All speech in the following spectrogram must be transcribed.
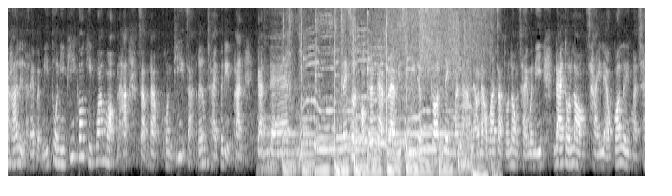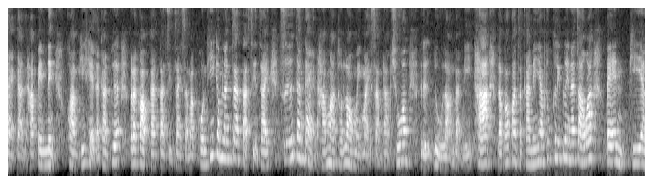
นะคะ หรืออะไรแบบนี้ตัวนี้พี่ก็คิดว่าเหมาะนะคะสำหรับคนที่จะเริ่มใช้ผลิตภัณฑ์กันแดด ในส่วนของกันแดดแบรนด์มิสมีเนี่ยพี่ก็เล็งมานานแล้วนะว่าจะทดลองใช้วันนี้ได้ทดลองใช้แล้วก็เลยมาแชร์กันนะคะเป็นหนึ่งความคิดเห็นและกันเพื่อประกอบการตัดสินใจสำหรับคนที่กำลังจะตัดสินใจซื้อกันแดดนะคะมาทดลองใหม่ ๆสำหรับช่วงฤดูร้อนแบบนี้ค่ะ แล้วก็ก่อนจากการนิยามทุกคลิปเลยนะจ๊ะว่า เป็นเพียง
